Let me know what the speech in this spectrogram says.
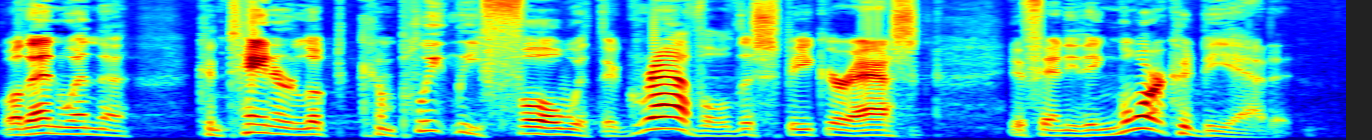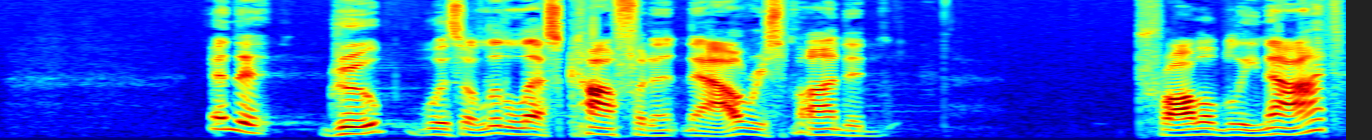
Well, then, when the container looked completely full with the gravel, the speaker asked if anything more could be added. And the group was a little less confident now, responded, Probably not.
